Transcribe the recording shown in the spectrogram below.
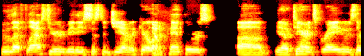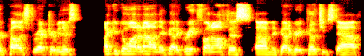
who left last year to be the assistant GM of the Carolina yep. Panthers. Um, you know, Terrence Gray, who's their college director. I mean, there's I could go on and on. They've got a great front office. Um, they've got a great coaching staff.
